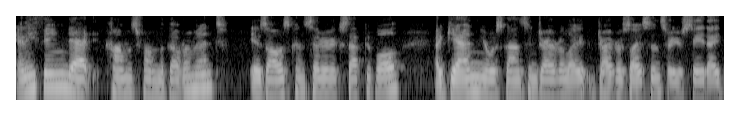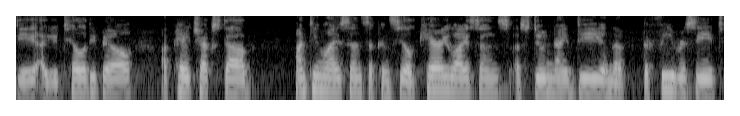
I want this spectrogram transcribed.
anything that comes from the government is always considered acceptable. Again, your Wisconsin driver li- driver's license or your state ID, a utility bill, a paycheck stub, hunting license, a concealed carry license, a student ID, and the, the fee receipt,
